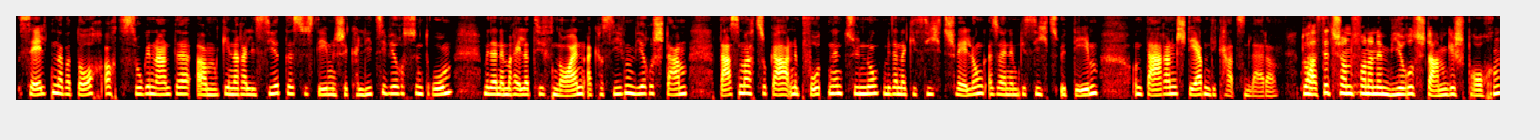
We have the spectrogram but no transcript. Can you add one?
selten aber doch auch das sogenannte ähm, generalisierte systemische Kalizi-Virus-Syndrom mit einem relativ neuen aggressiven Virusstamm. Das macht sogar eine Pfotenentzündung mit einer Gesichtsschwellung, also einem Gesichtsödem und daran sterben die Katzen leider. Du hast jetzt schon von einem Virusstamm gesprochen.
